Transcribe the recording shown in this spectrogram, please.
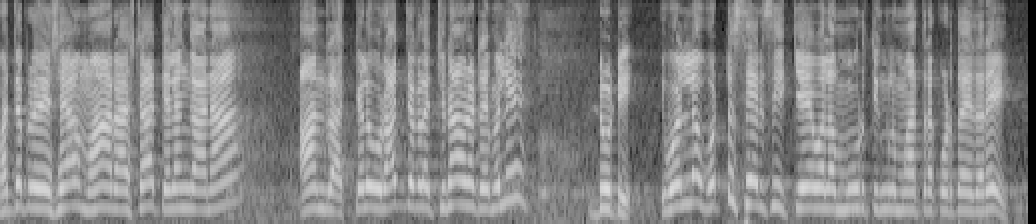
ಮಧ್ಯಪ್ರದೇಶ, ಮಹಾರಾಷ್ಟ್ರ, ತೆಲಂಗಾಣ, ಆಂಧ್ರ ಕೆಲವು ರಾಜ್ಯಗಳ ಚುನಾವಣೆ ಟೈಮಲ್ಲಿ ಡ್ಯೂಟಿ. ಇವೆಲ್ಲ ಒಟ್ಟು ಸೇರಿಸಿ ಕೇವಲ ಮೂರು ತಿಂಗಳು ಮಾತ್ರ ಕೊಡ್ತಾ ಇದ್ದಾರೆ.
